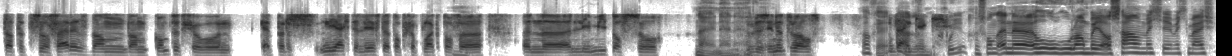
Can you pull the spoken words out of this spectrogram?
dat het zover is, dan, dan komt het gewoon. Ik heb er niet echt een leeftijd op geplakt of eh, een, eh, een limiet of zo. Nee, nee, nee. We zien het wel. Oké, denk nou, ik. goeie, gezond. En hoe, hoe lang ben je al samen met je, met je meisje?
